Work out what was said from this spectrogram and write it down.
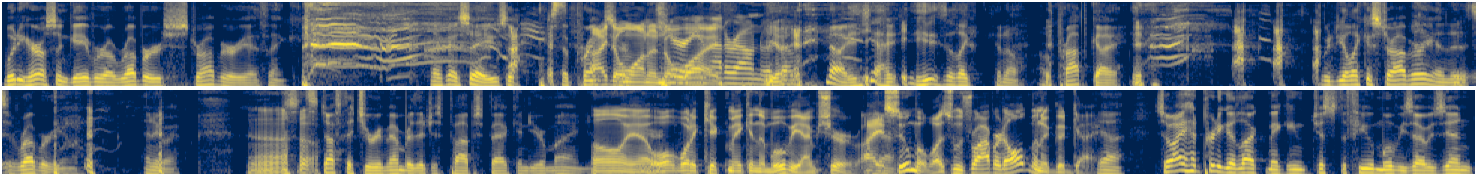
Woody Harrelson gave her a rubber strawberry, I think. like I say, he's a, a prince. I don't want to know Carrying why. that around with yeah. him. No, yeah, he's like you know a prop guy. Would you like a strawberry? And it's a rubber, you know. Anyway, it's stuff that you remember that just pops back into your mind. Oh yeah. Well, what a kick making the movie. I'm sure. I Yeah. assume it was. Was Robert Altman a good guy? yeah. So I had pretty good luck making just the few movies I was in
